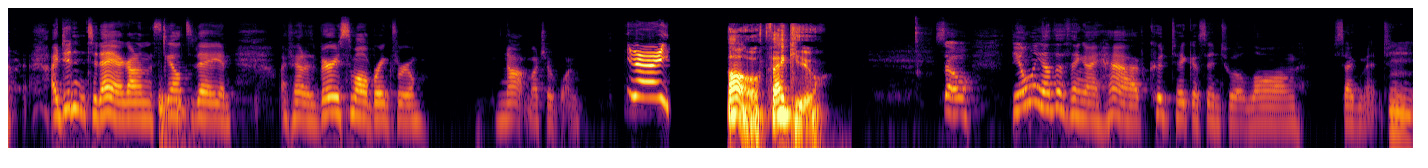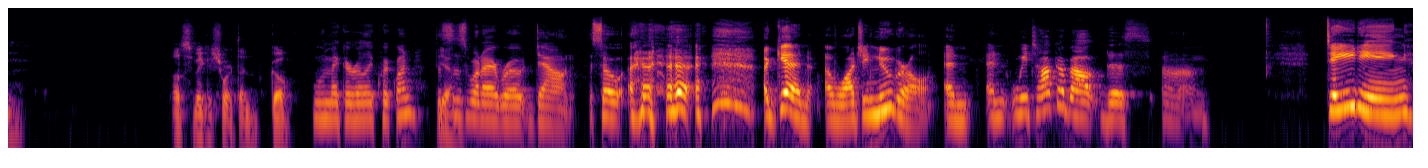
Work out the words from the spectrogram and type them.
I didn't today. I got on the scale today and I've had a very small breakthrough. Not much of one. Yay! Oh, thank you. So, the only other thing I have could take us into a long segment. Mm. Let's make it short then. Go. We'll make a really quick one. This Yeah. is what I wrote down. So again, I'm watching New Girl, and and we talk about this um, dating.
